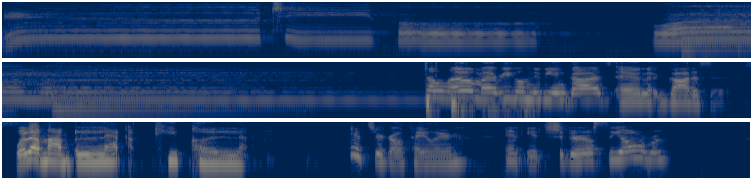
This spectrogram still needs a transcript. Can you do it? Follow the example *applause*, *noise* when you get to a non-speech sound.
beautiful woman. Hello, my regal Nubian gods and goddesses. What up, my black people? It's your girl Taylor. And it's your girl Ciara.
